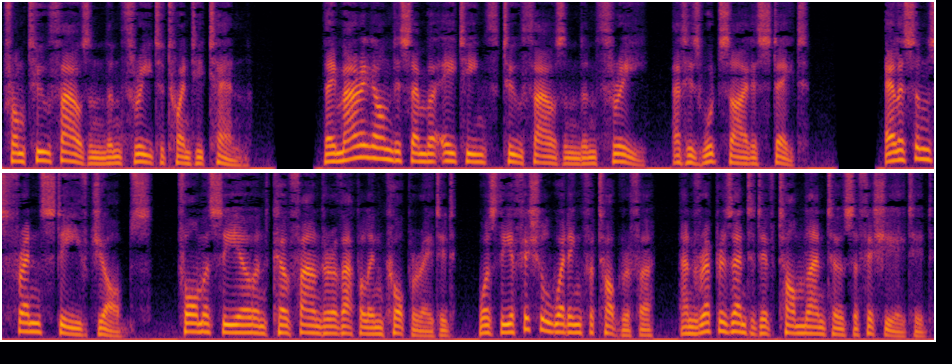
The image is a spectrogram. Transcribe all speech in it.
from 2003 to 2010. They married on December 18, 2003, at his Woodside estate. Ellison's friend Steve Jobs, former CEO and co-founder of Apple Incorporated, was the official wedding photographer, and Representative Tom Lantos officiated.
